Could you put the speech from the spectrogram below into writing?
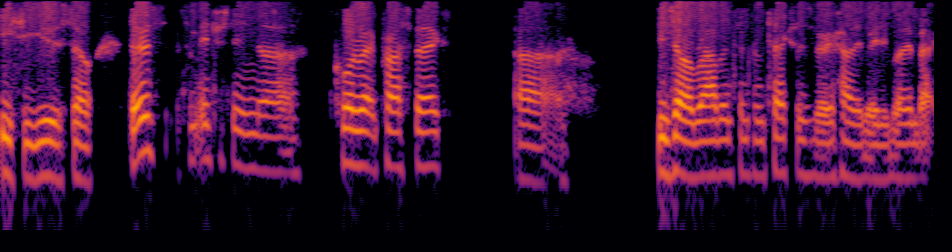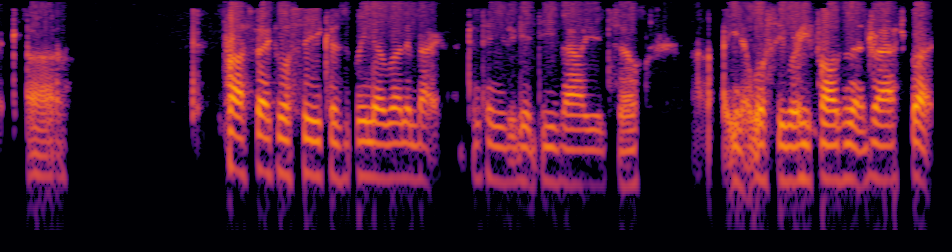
TCU. So there's some interesting uh, quarterback prospects. Uh, Bijan Robinson from Texas, very highly rated running back uh, prospect. We'll see because we know running backs continue to get devalued. So, uh, you know, we'll see where he falls in that draft. But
